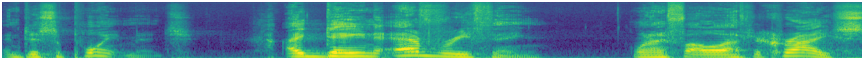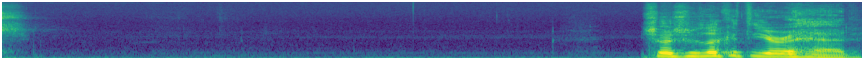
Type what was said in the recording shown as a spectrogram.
and disappointment. I gain everything when I follow after Christ. So as we look at the year ahead,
